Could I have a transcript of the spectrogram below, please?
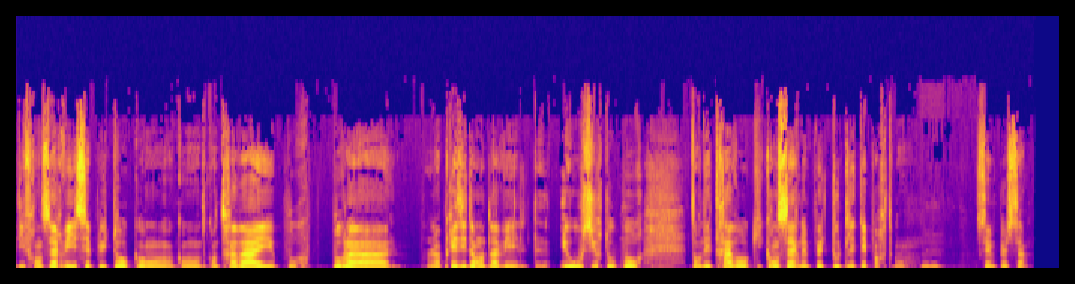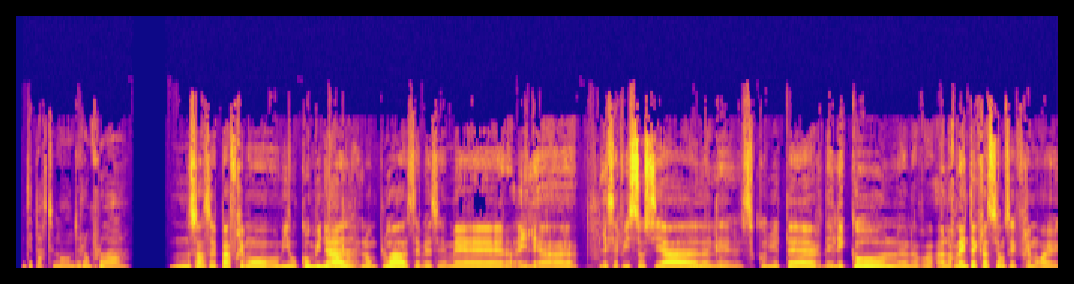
différents services, c'est plutôt qu'on travaille pour pour la la présidente de la ville et ou surtout pour dans des travaux qui concernent un peu tous les départements. C'est un peu ça. Département de l'emploi. Hmm, Ça, c'est pas vraiment mis au communal, l'emploi, c'est, mais il y a les services sociaux, les communautaires, de l'école. Alors, alors l'intégration, c'est vraiment euh,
